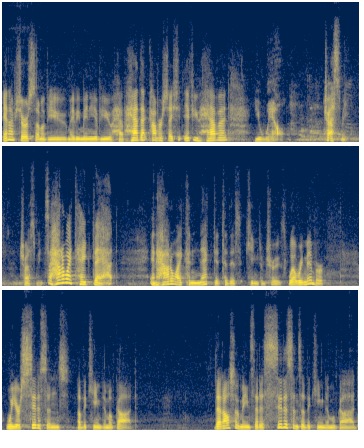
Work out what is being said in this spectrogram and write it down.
And I'm sure some of you, maybe many of you, have had that conversation. If you haven't, you will. Trust me. Trust me. So, how do I take that and how do I connect it to this kingdom truth? Well, remember, we are citizens of the kingdom of God. That also means that as citizens of the kingdom of God,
